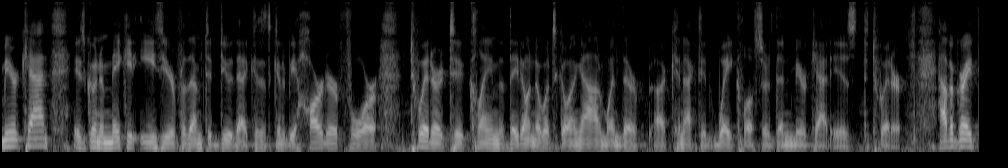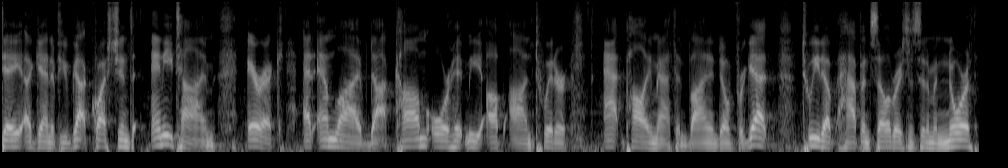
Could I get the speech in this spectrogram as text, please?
Meerkat is going to make it easier for them to do that because it's going to be harder for Twitter to claim that they don't know what's going on when they're uh, connected way closer than Meerkat is to Twitter. Have a great day. Again, if you've got questions anytime, Eric at mlive.com or hit me up on Twitter at Polymath and Vine. And don't forget, Tweet Up happens Celebration Cinema North,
